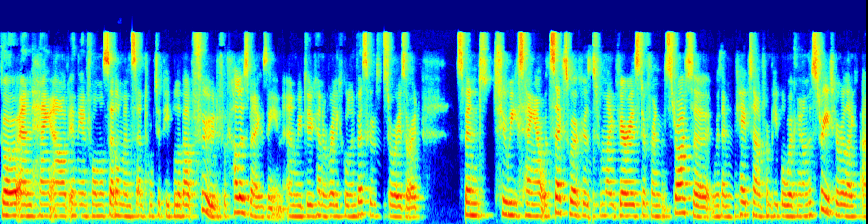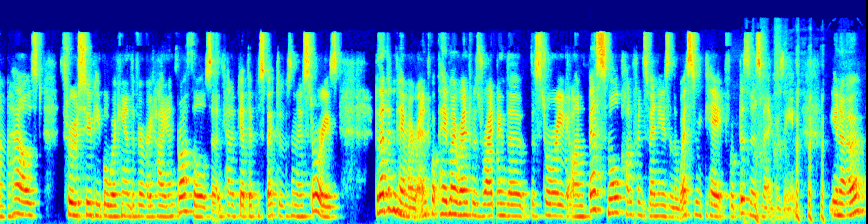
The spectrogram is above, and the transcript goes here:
go and hang out in the informal settlements and talk to people about food for Colors magazine, and we do kind of really cool investigative stories. Or I'd spend two weeks hanging out with sex workers from like various different strata within Cape Town, from people working on the street who are like unhoused through to people working at the very high end brothels, and kind of get their perspectives and their stories but that didn't pay my rent. What paid my rent was writing the the story on best small conference venues in the Western Cape for Business Magazine, you know,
